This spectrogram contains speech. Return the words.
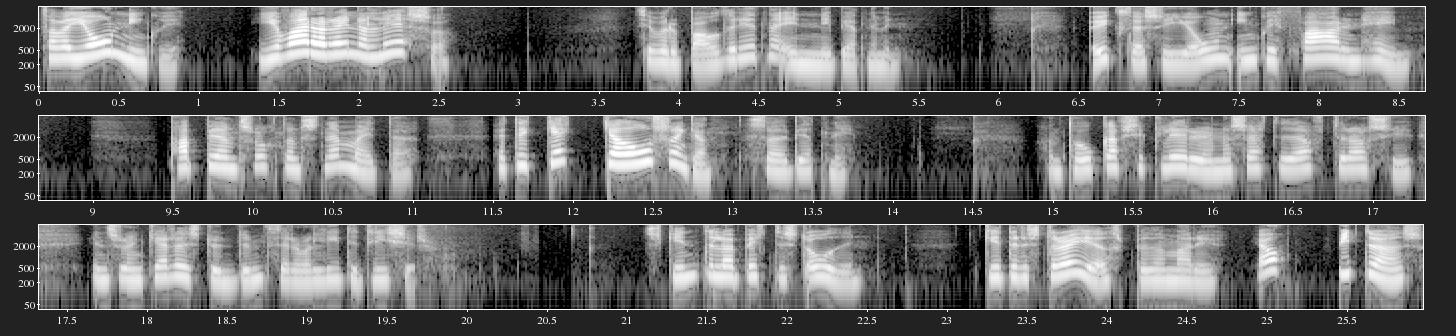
Það var Jón Yngvi. Ég var að reyna að lesa. Þið voru báður hérna inn í bjarni minn. Auk þessi Jón Yngvi farin heim. Pappi hann sótt hann snemma í dag. Þetta er geggjað ósangjan, saði Bjarni. Hann tók af sér glerun og setti þið aftur á sig eins og hann gerði stundum þegar var lítill í sér. Skyndilega byrtist óðinn. Getur þið strauðið, spurði Mari. Já, býtu hans.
